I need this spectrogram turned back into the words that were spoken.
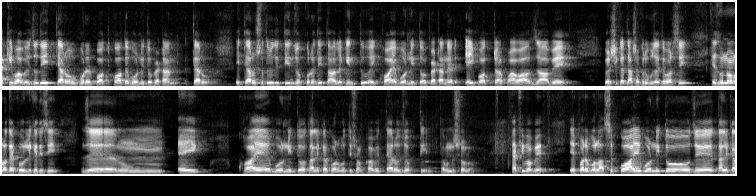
একইভাবে যদি এই তেরো উপরের পদ কতে বর্ণিত প্যাটার্ন তেরো, এই তেরোর সাথে যদি তিন যোগ করে দিই, তাহলে কিন্তু এই ক্ষয়ে বর্ণিত প্যাটার্নের এই পদটা পাওয়া যাবে। এবার শিক্ষার্থী, আশা করি বুঝাইতে পারছি। এই জন্য আমরা দেখো লিখে দিছি যে এই ক্ষয়ে বর্ণিত তালিকার পরবর্তী সংখ্যা হবে তেরো যোগ তিন, তার মানে ষোলো। একইভাবে এরপরে বলা হচ্ছে কয়ে বর্ণিত যে তালিকা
